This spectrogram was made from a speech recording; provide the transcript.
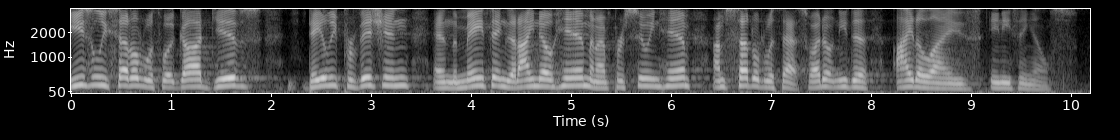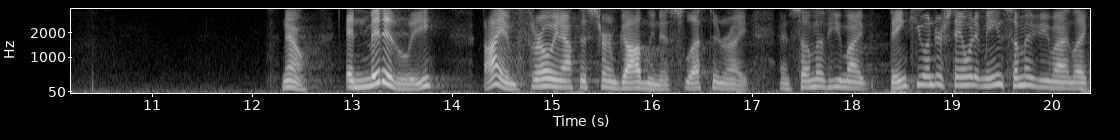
Easily settled with what God gives, daily provision, and the main thing that I know Him and I'm pursuing Him, I'm settled with that. So I don't need to idolize anything else. Now, admittedly, I am throwing out this term godliness left and right. And some of you might think you understand what it means. Some of you might like,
